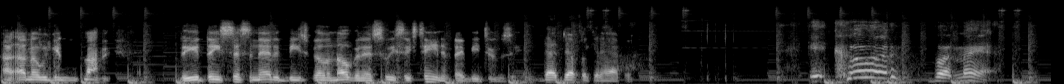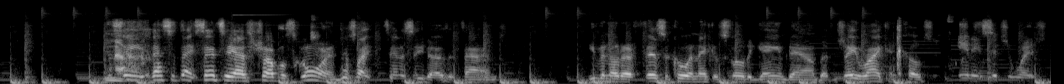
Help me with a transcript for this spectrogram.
I, I know we get on the topic. Do you think Cincinnati beats Villanova in that Sweet 16 if they beat Tennessee? That definitely could happen. It could, but man, Nah. see, that's the thing. Cincinnati has trouble scoring, just like Tennessee does at times. Even though they're physical and they can slow the game down, but Jay Wright can coach any situation.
